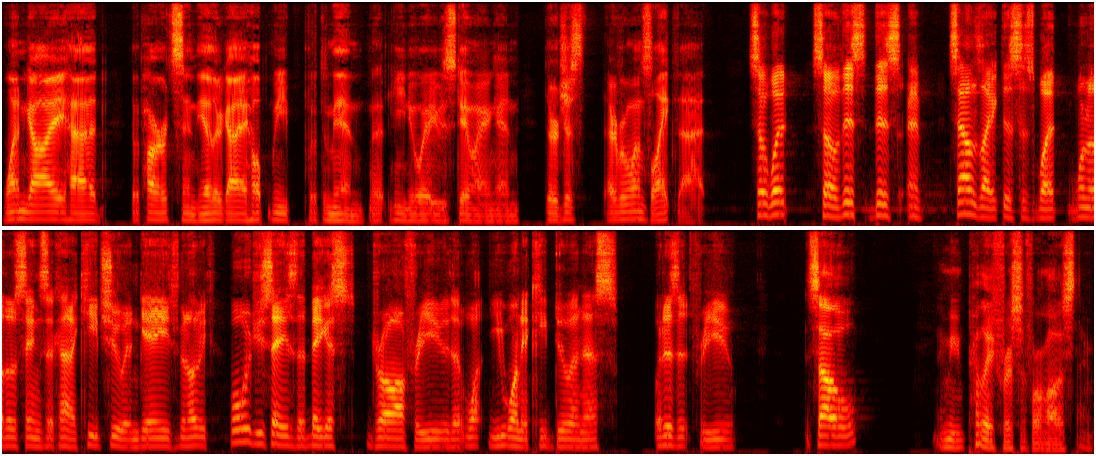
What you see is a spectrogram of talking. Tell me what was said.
One guy had the parts, and the other guy helped me put them in, that he knew what he was doing. And they're just, everyone's like that. So what? So this this uh, sounds like this is what one of those things that kind of keeps you engaged. But what would you say is the biggest draw for you that what you want to keep doing this? What is it for you? So, I mean, probably first and foremost, I'm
